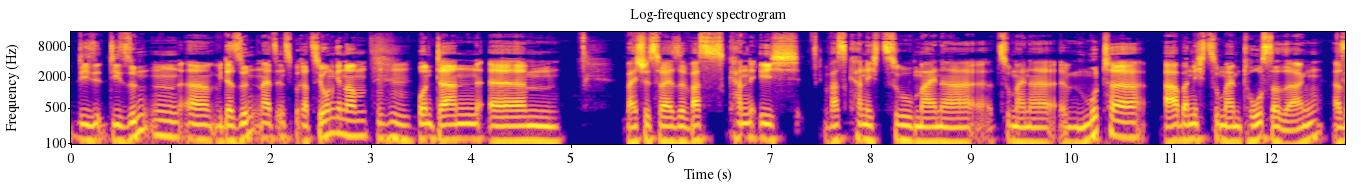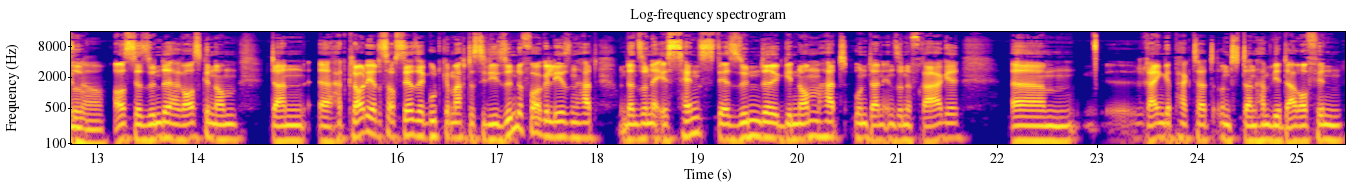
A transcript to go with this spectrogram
die, die Sünden, äh, wieder Sünden als Inspiration genommen Mhm. und dann ähm, beispielsweise, was kann ich, was kann ich zu meiner, zu meiner äh, Mutter, aber nicht zu meinem Toaster sagen? Also Genau. aus der Sünde herausgenommen. Dann äh, hat Claudia das auch sehr, sehr gut gemacht, dass sie die Sünde vorgelesen hat und dann so eine Essenz der Sünde genommen hat und dann in so eine Frage ähm, äh, reingepackt hat. Und dann haben wir daraufhin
